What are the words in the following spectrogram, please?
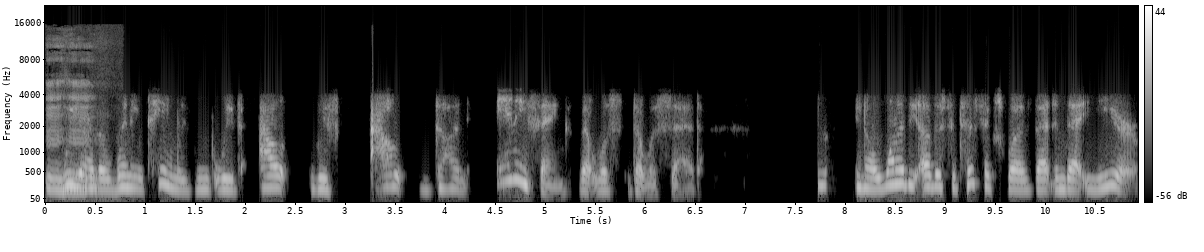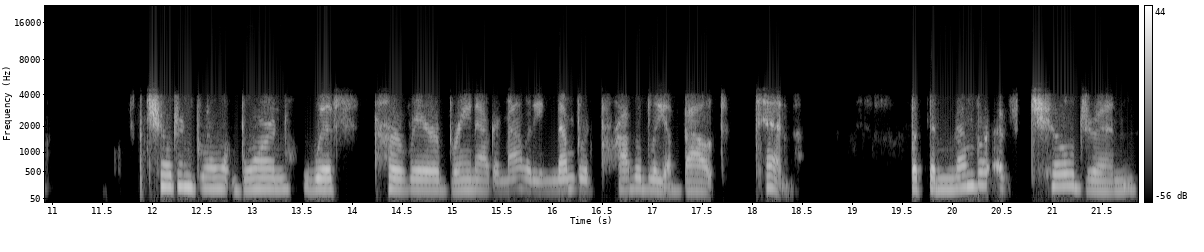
Mm-hmm. We are the winning team. We've we've out we've outdone anything that was that was said. You know, one of the other statistics was that in that year, children born, born with her rare brain abnormality numbered probably about 10. But the number of children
